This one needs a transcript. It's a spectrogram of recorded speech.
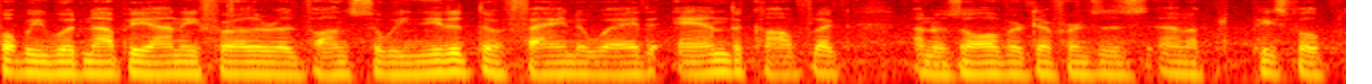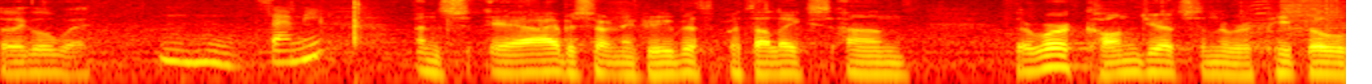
but we would not be any further advanced. So we needed to find a way to end the conflict and resolve our differences in a peaceful political way. Mm-hmm. Sammy? And yeah, I would certainly agree with, with Alex. And there were conduits and there were people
